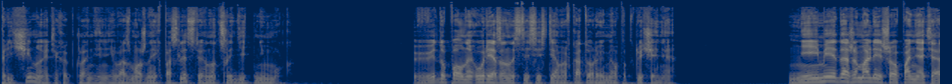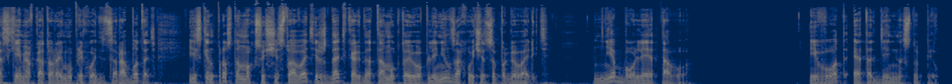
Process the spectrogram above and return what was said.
причину этих отклонений возможно, их последствия он отследить не мог. Ввиду полной урезанности системы, в которой имел подключение. Не имея даже малейшего понятия о схеме, в которой ему приходится работать, Искин просто мог существовать и ждать, когда тому, кто его пленил, захочется поговорить. Не более того. И вот этот день наступил.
